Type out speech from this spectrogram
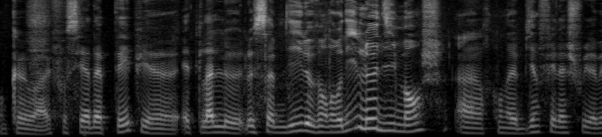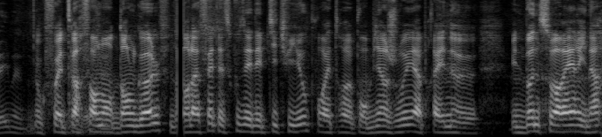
Donc euh, voilà, il faut s'y adapter, puis euh, être là le, le samedi, le vendredi, le dimanche, alors qu'on a bien fait la chouille la veille. mais- Donc il faut être performant dans le golf, dans la fête. Est-ce que vous avez des petits tuyaux pour, être, pour bien jouer après une, une bonne soirée, Rina?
